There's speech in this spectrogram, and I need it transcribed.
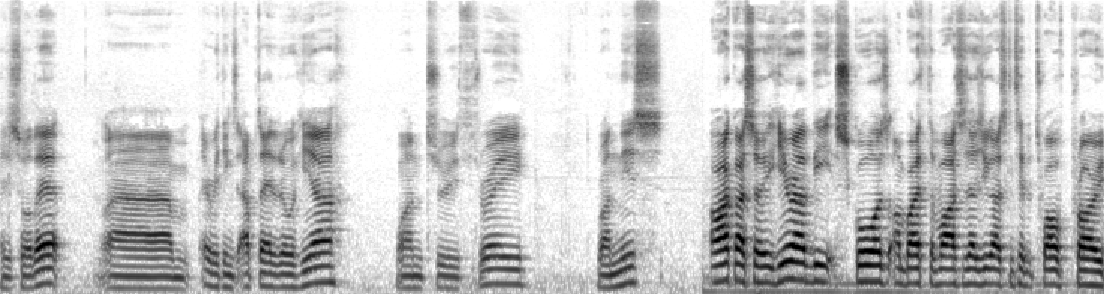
As you saw there, um, everything's updated all here. One, two, three. Run this. Alright guys, so here are the scores on both devices. As you guys can see, the 12 Pro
